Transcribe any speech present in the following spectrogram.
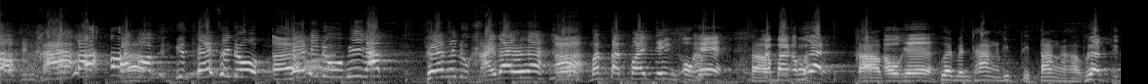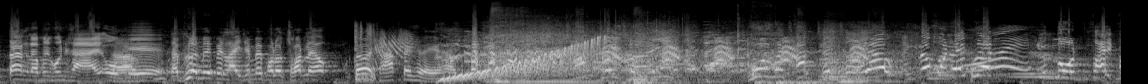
สอบสินค้า ทดสอบสินค้าเทสให้ดูเทสให้ดูพี่ครับ เทสให้ดูขายได้ไหมเนี่ยมันตัดไฟจริง โอเคครับ แล้วมากับเพื่อน ครับโอเค เพื่อนเป็นช่างที่ติดตั้งอะครับ เพื่อนติดตั้งเราเป็นคนขายโอเค แต่เพื่อนไม่เป็นไรใช่ไหมพอเราช็อตแล้ว ก็ชักเฉยๆครับ พูดว่าชักเฉยๆแล้วแล้วคุณให้เพื่อนดูดไฟไฟ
